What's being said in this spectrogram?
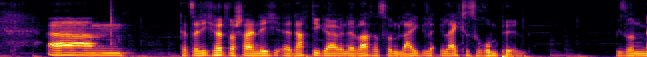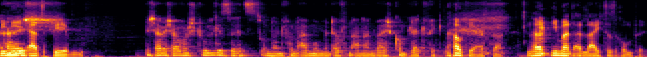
ähm, Tatsächlich hört wahrscheinlich äh, Nachtigall, wenn der wach ist, so ein le leichtes Rumpeln. Wie so ein Äh, Mini-Erdbeben. Ich habe mich auf den Stuhl gesetzt und dann von einem Moment auf den anderen war ich komplett weg. Okay, alles klar. Dann hört niemand ein leichtes Rumpeln.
